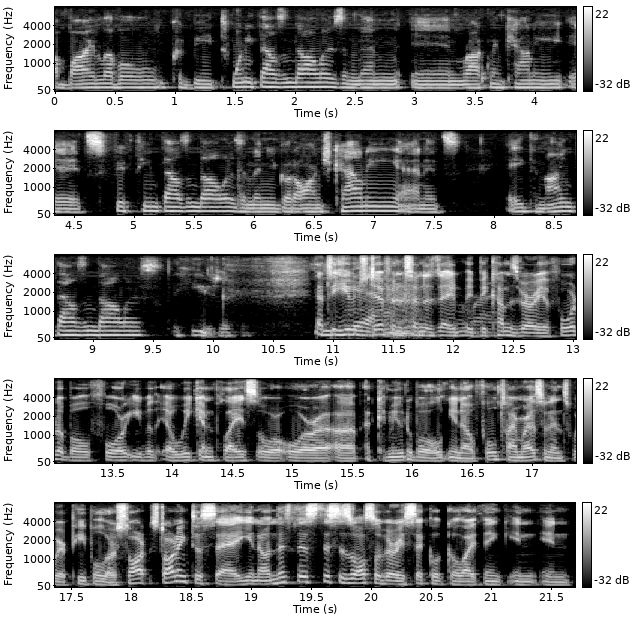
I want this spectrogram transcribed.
a buy level could be $20,000, and then in Rockland County, it's $15,000, and then you go to Orange County, and it's eight to nine thousand dollars. A huge difference. That's a huge yeah. difference, and it, right. becomes very affordable for either a weekend place or or a, a commutable, you know, full time residence where people are start, starting to say, you know, and this this this is also very cyclical, I think, in in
